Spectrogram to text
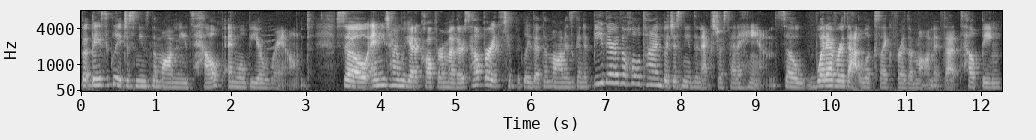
But basically, it just means the mom needs help and will be around. So, anytime we get a call for a mother's helper, it's typically that the mom is going to be there the whole time, but just needs an extra set of hands. So, whatever that looks like for the mom, if that's helping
